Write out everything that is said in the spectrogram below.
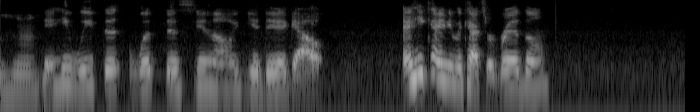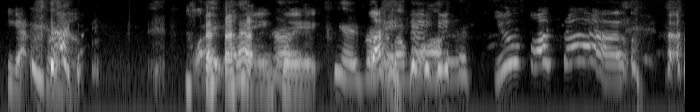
Mm-hmm. Then he weeped it with this you know you dig out, and he can't even catch a rhythm. He got a crown. Why you gotta have a Came drink? quick. He ain't drinking Like- water. You fucked up.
